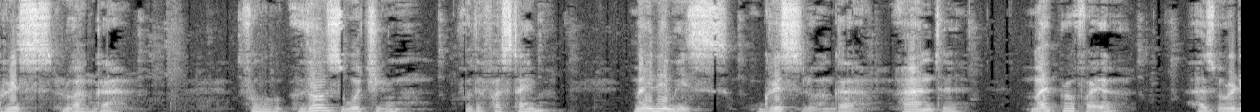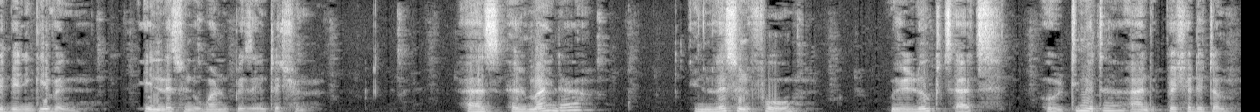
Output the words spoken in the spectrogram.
Grace Lwanga. For those watching for the first time, my name is Grace Lwanga and uh, my profile has already been given in lesson 1 presentation. As a reminder, in lesson 4, we looked at altimeter and pressure datum,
